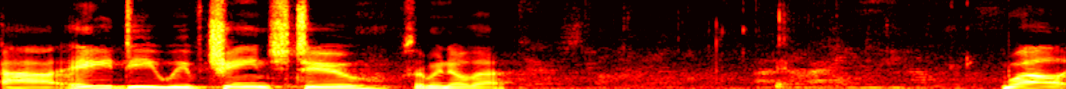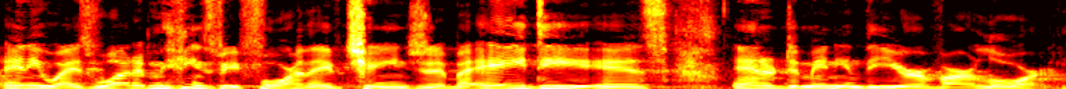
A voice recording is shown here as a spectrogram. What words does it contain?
uh, AD we've changed to, so we know that? Well, anyways, what it means before they've changed it, but AD is Anno Domini, the year of our Lord.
